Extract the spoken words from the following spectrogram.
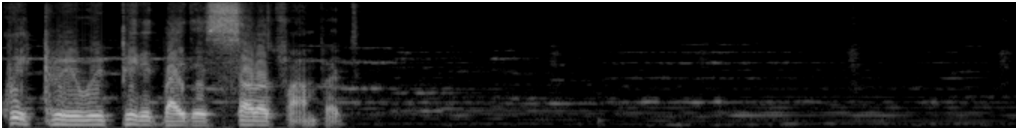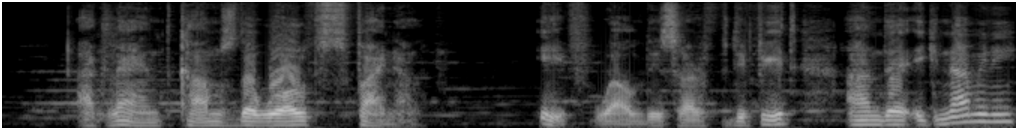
quickly repeated by the solo trumpet. At length comes the wolf's final, if well deserved defeat, and the ignominy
